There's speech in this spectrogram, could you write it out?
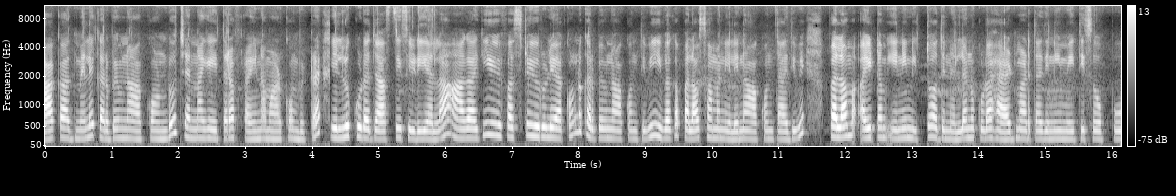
ಹಾಕಾದ್ಮೇಲೆ ಕರಿಬೇವನ್ನ ಹಾಕ್ಕೊಂಡು ಚೆನ್ನಾಗಿ ಈ ಥರ ಫ್ರೈನ ಮಾಡ್ಕೊಂಡ್ಬಿಟ್ರೆ ಎಲ್ಲೂ ಕೂಡ ಜಾಸ್ತಿ ಸಿಡಿಯಲ್ಲ. ಹಾಗಾಗಿ ಫಸ್ಟ್ ಈರುಳ್ಳಿ ಹಾಕ್ಕೊಂಡು ಕರಿಬೇವನ್ನ ಹಾಕ್ಕೊತೀವಿ ಇವಾಗ ಪಲಾವ್ ಸಾಮಾನು ಎಲೆನ ಹಾಕ್ಕೊತಾ ಇದ್ದೀವಿ ಪಲಾವ್ ಐಟಮ್ ಏನೇನಿತ್ತು ಅದನ್ನೆಲ್ಲನೂ ಕೂಡ ಆ್ಯಡ್ ಮಾಡ್ತಾ ಇದ್ದೀನಿ ಮೇಥಿ ಸೊಪ್ಪು,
